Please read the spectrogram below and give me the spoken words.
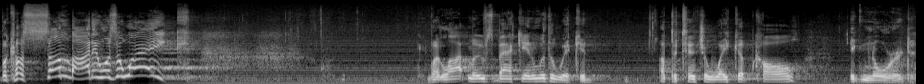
because somebody was awake. But Lot moves back in with the wicked, a potential wake up call ignored.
